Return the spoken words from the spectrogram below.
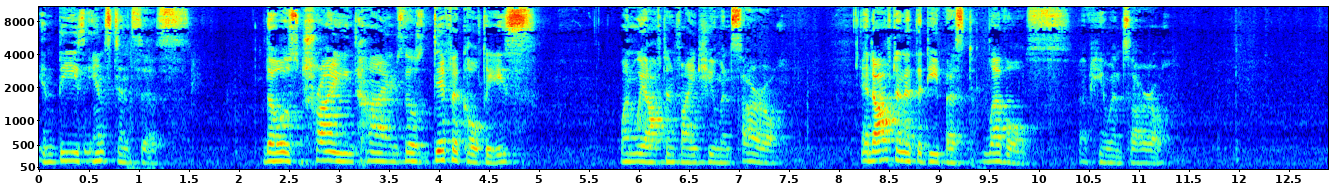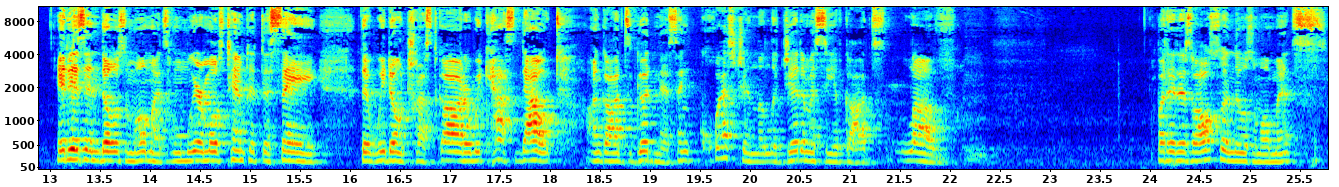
in these instances, those trying times, those difficulties, when we often find human sorrow, and often at the deepest levels of human sorrow. It is in those moments when we are most tempted to say that we don't trust God or we cast doubt on God's goodness and question the legitimacy of God's love. But it is also in those moments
